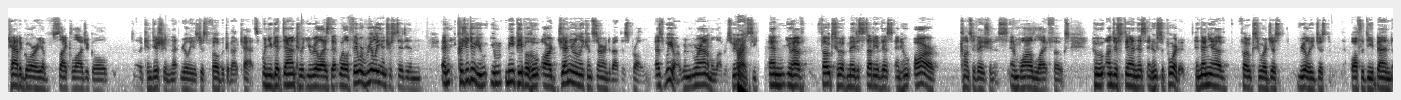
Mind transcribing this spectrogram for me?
category of psychological uh, condition that really is just phobic about cats. When you get down to it, you realize that well, if they were really interested in and because you do you you meet people who are genuinely concerned about this problem as we are when we're animal lovers we don't right. see and you have folks who have made a study of this and who are conservationists and wildlife folks who understand this and who support it and then you have folks who are just really just off the deep end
